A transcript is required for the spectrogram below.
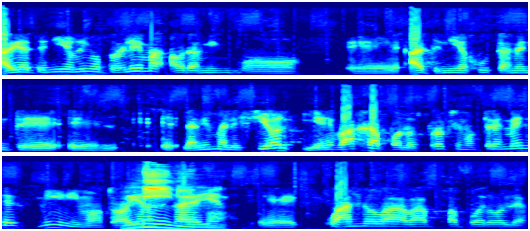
había tenido el mismo problema, ahora mismo ha tenido justamente la misma lesión y es baja por los próximos tres meses mínimo, todavía no se sabe bien cuándo va, va, a poder volver.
